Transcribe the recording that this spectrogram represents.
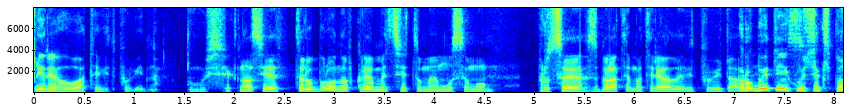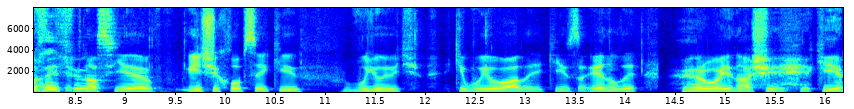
і реагувати відповідно. Ось як в нас є тероборона в Кремниці, то ми мусимо про це збирати матеріали відповідати. Робити якусь Так, експозицію. як в нас є інші хлопці, які воюють, які воювали, які загинули, герої наші, які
